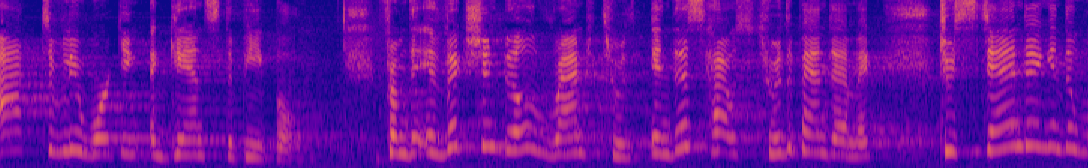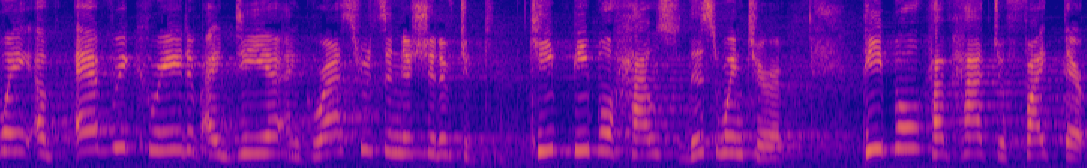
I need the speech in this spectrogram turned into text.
actively working against the people. From the eviction bill ramped through in this House through the pandemic to standing in the way of every creative idea and grassroots initiative to keep people housed this winter, people have had to fight their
